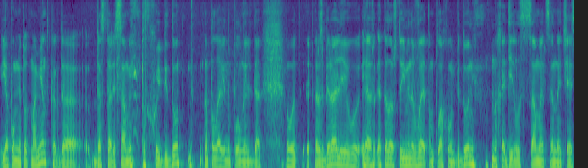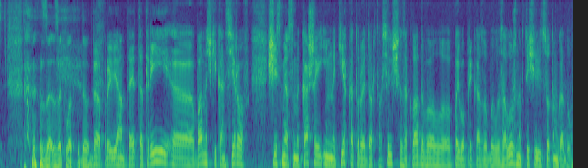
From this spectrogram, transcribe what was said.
я помню тот момент, когда достали самый плохой бидон, наполовину полный льда, вот, разбирали его, и оказалось, что именно в этом плохом бидоне находилась самая ценная часть за- закладки. Да? вот. Да, провианта. Это три э, баночки консервов щи с мясом и кашей, именно тех, которые Эдуард Васильевич закладывал, э, по его приказу было заложено в 1900 году.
